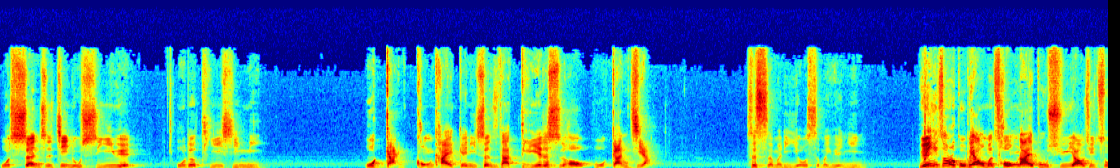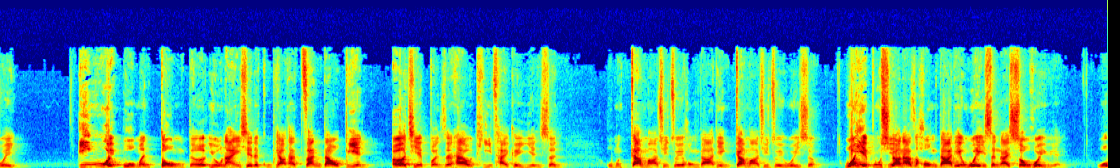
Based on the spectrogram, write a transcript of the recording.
我甚至进入十一月，我都提醒你。我敢公开给你，甚至它跌的时候，我敢讲是什么理由、什么原因。元宇宙的股票，我们从来不需要去追，因为我们懂得有哪一些的股票它沾到边，而且本身还有题材可以延伸。我们干嘛去追宏达电？干嘛去追威盛？我也不需要拿着宏达电、威盛来收会员，我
